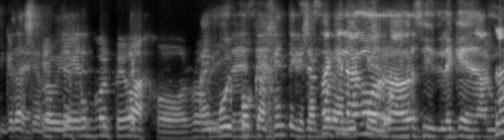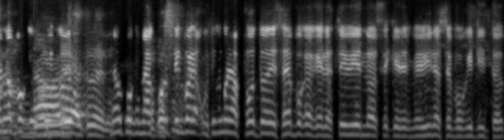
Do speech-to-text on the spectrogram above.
Gracias, Este Robbie. es un golpe bajo, Hay muy Sí, poca sí, gente que, que se saque de la pelo. gorra a ver si le queda alguno. No, no, porque, No, tengo, olvídate, olvídate. no, porque me acuerdo, tengo, la- tengo una foto de esa época que lo estoy viendo, así que me vino hace poquitito.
